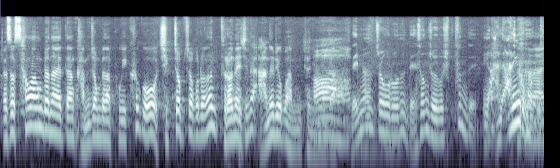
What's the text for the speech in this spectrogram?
그래서 상황 변화에 대한 감정 변화 폭이 크고 직접적으로는 드러내지는 않으려고 하는 편입니다. 내면적으로는 내성적이고 싶은데 이게 아니, 아닌 거 같아.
